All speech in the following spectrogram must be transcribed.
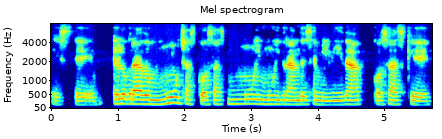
este, he logrado muchas cosas muy, muy grandes en mi vida, cosas que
